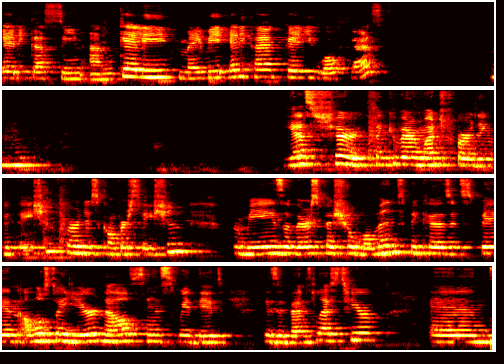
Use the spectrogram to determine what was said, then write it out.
Erica, Sin, and Kelly. Maybe Erica, can you go 1st mm -hmm. Yes, sure. Thank you very much for the invitation for this conversation. For me, it's a very special moment because it's been almost a year now since we did this event last year. And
